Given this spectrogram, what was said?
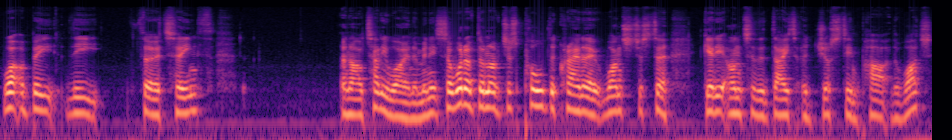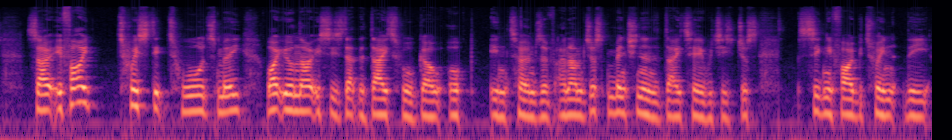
what would be the 13th and I'll tell you why in a minute. So what I've done, I've just pulled the crown out once just to get it onto the date adjusting part of the watch. So if I twist it towards me, what you'll notice is that the date will go up in terms of, and I'm just mentioning the date here, which is just signified between the,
